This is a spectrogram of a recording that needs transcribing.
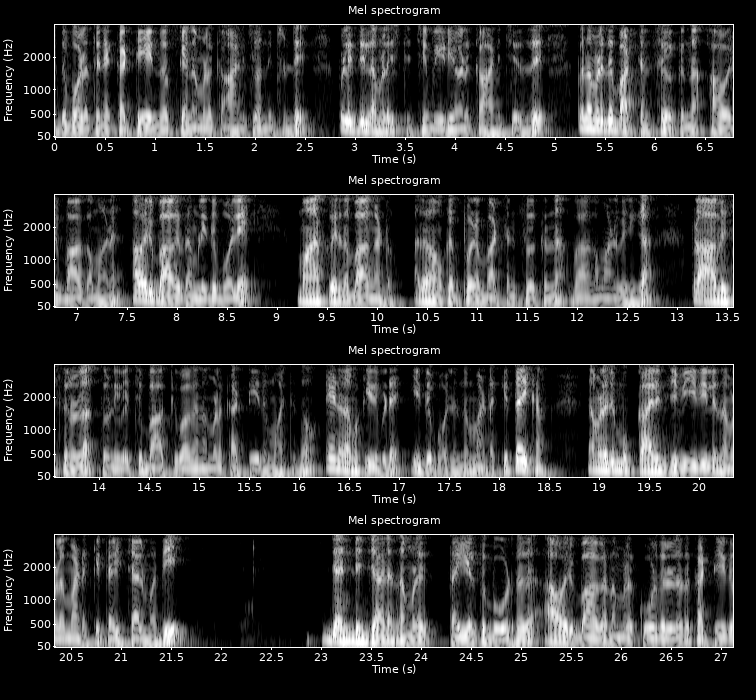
അതുപോലെ തന്നെ കട്ട് ചെയ്യുന്നതൊക്കെ നമ്മൾ കാണിച്ചു വന്നിട്ടുണ്ട് അപ്പോൾ ഇതിൽ നമ്മൾ സ്റ്റിച്ചിങ് വീഡിയോ ആണ് കാണിച്ചു തരുന്നത് അപ്പോൾ നമ്മളിത് ബട്ടൺസ് വെക്കുന്ന ആ ഒരു ഭാഗമാണ്. ആ ഒരു ഭാഗത്ത് നമ്മൾ ഇതുപോലെ മാർക്ക് വരുന്ന ഭാഗം കണ്ടു? അത് നമുക്ക് എപ്പോഴും ബട്ടൺസ് വെക്കുന്ന ഭാഗമാണ് വരിക. അപ്പോൾ ആവശ്യത്തിനുള്ള തുണി വെച്ച് ബാക്കി ഭാഗം നമ്മൾ കട്ട് ചെയ്ത് മാറ്റുന്നു. ഇനി നമുക്ക് ഇവിടെ ഇതുപോലെ ഒന്ന് മടക്കി തയ്ക്കണം. നമ്മളൊരു മുക്കാലിഞ്ച് വീതിയിൽ നമ്മൾ മടക്കി തയ്ച്ചാൽ മതി. രണ്ടിഞ്ചാണ് നമ്മൾ തയ്യൽ തുമ്പ് കൊടുത്തത്. ആ ഒരു ഭാഗം നമ്മൾ കൂടുതലുള്ളത് കട്ട് ചെയ്ത്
